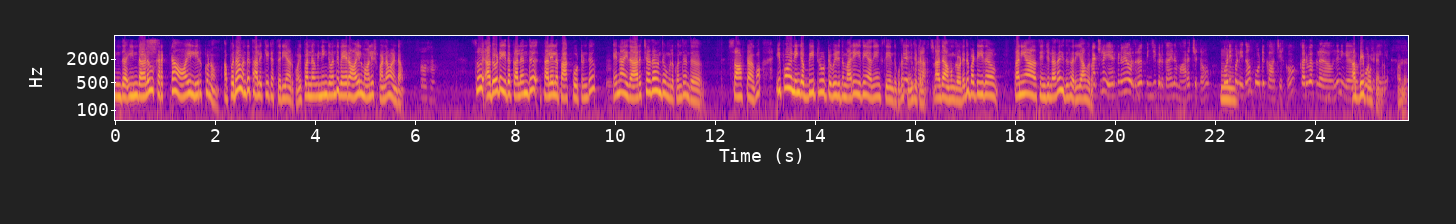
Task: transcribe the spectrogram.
இந்த இந்த அளவு கரெக்டா ஆயில் இருக்கணும். அப்பதான் வந்து தலைக்கு சரியா இருக்கும். இப்ப நீங்க வந்து வேற ஆயில் மாலிஷ் பண்ண வேண்டாம். சோ அதோட இத கலந்து தலையில பேக் போட்டுண்டு ஏன்னா இதை அரைச்சாதான் வந்து உங்களுக்கு வந்து அந்த சாஃப்ட் ஆகும். இப்போ நீங்க பீட்ரூட் விழுது மாதிரி இதையும் அதையும் சேர்ந்து கூட செஞ்சுக்கலாம். அது அவங்களோட இது பட் இத தனியா செஞ்சுனாதான் இது சரியா வரும். ஆக்சுவலா ஏற்கனவே ஒரு தடவை பிஞ்சு கடுக்காயை நம்ம அரைச்சிட்டோம். பொடி பண்ணி தான் போட்டு காய்ச்சிருக்கோம். கருவேப்பிலை வந்து நீங்க அப்படியே அவ்வளவு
